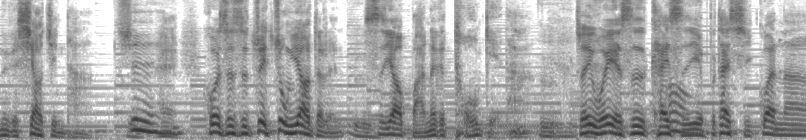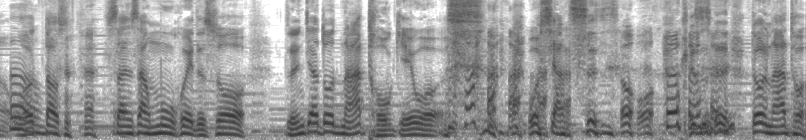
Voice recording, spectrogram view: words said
那个孝敬他。是，哎，或者是最重要的人，是要把那个头给他。嗯，所以我也是开始也不太习惯呐。我到山上牧会的时候。人家都拿头给我，我想吃肉，可是都拿头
